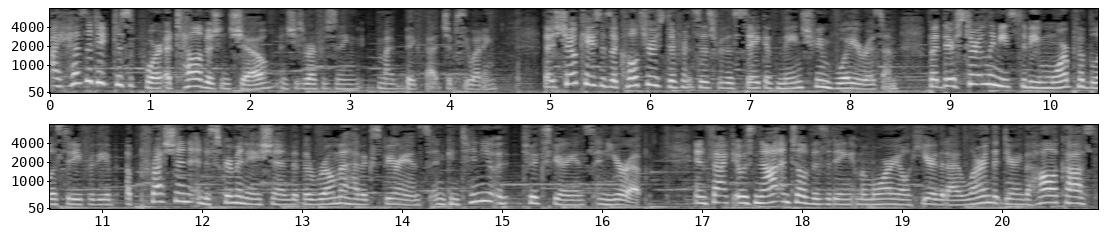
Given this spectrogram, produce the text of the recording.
I hesitate to support a television show, and she's referencing my big fat gypsy wedding, that showcases a culture's differences for the sake of mainstream voyeurism, but there certainly needs to be more publicity for the oppression and discrimination that the Roma have experienced and continue uh, to experience in Europe. In fact, it was not until visiting a memorial here that I learned that during the Holocaust,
